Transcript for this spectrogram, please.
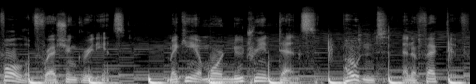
full of fresh ingredients making it more nutrient dense, potent, and effective.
